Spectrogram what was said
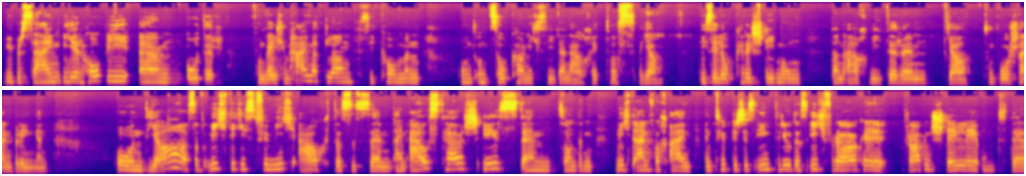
über sein, ihr Hobby ähm, oder von welchem Heimatland sie kommen. Und, und so kann ich sie dann auch etwas, ja, diese lockere Stimmung dann auch wieder ähm, ja, zum Vorschein bringen. Und ja, also wichtig ist für mich auch, dass es ähm, ein Austausch ist, ähm, sondern nicht einfach ein, ein typisches Interview, dass ich Frage, Fragen stelle und der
